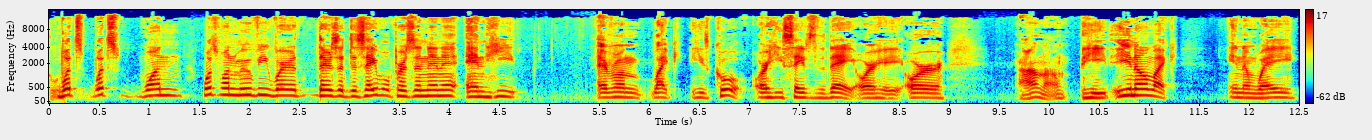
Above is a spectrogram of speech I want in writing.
What's what's one what's one movie where there's a disabled person in it and he everyone like he's cool or he saves the day or he or I don't know he you know like in a way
